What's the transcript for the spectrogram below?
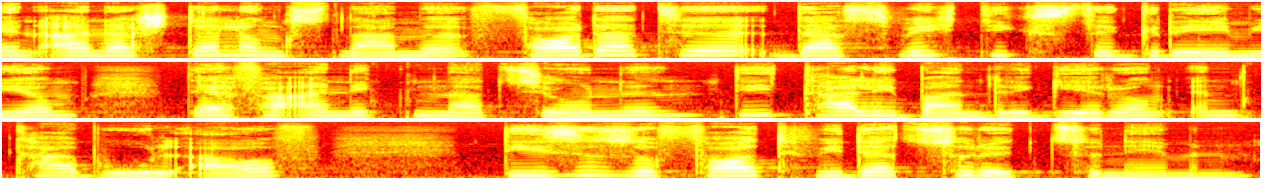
In einer Stellungnahme forderte das wichtigste Gremium der Vereinten Nationen die Taliban-Regierung in Kabul auf, diese sofort wieder zurückzunehmen.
